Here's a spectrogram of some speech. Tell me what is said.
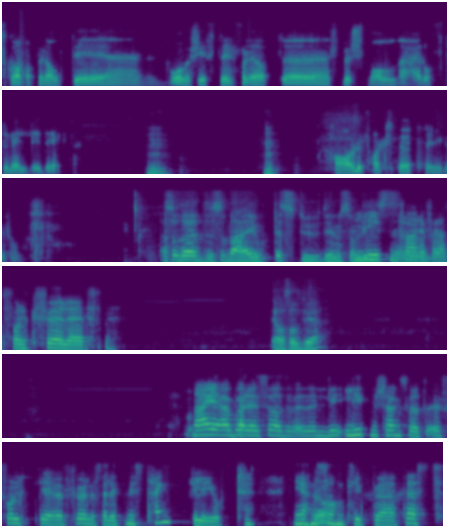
skaper alltid overskrifter. fordi at spørsmålene er ofte veldig direkte. Mm. Hm. Har du fartsbøter? ikke sant? Altså det, så det er gjort et studium som viser Liten fare for at folk føler Ja, sant vi er? Nei, jeg bare sa at det er en liten sjanse for at folk eh, føler seg litt mistenkeliggjort i en ja. sånn type test.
